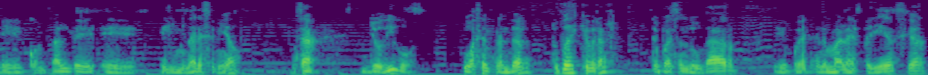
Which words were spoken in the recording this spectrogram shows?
eh, con tal de eh, eliminar ese miedo. O sea, yo digo, tú vas a emprender, tú puedes quebrar, te puedes endeudar, eh, puedes tener mala experiencia,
